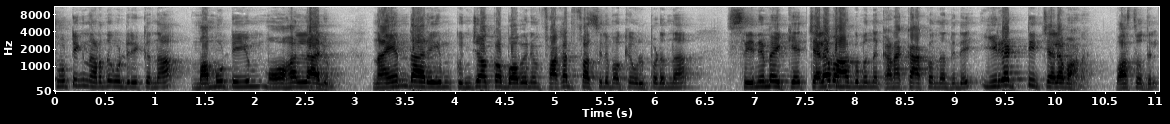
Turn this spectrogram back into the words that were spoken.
ഷൂട്ടിംഗ് നടന്നുകൊണ്ടിരിക്കുന്ന മമ്മൂട്ടിയും മോഹൻലാലും നയൻതാരയും കുഞ്ചാക്കോ ബോബനും ഫഹദ് ഫസിലും ഒക്കെ ഉൾപ്പെടുന്ന സിനിമയ്ക്ക് ചെലവാകുമെന്ന് കണക്കാക്കുന്നതിന്റെ ഇരട്ടി ചെലവാണ് വാസ്തവത്തിൽ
